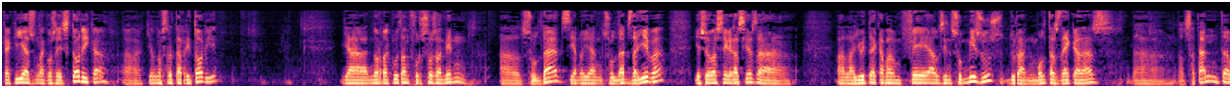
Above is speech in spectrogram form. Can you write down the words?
que aquí és una cosa històrica, aquí al nostre territori ja no recluten forçosament els soldats, ja no hi ha soldats de lleva, i això va ser gràcies a, a la lluita que van fer els insubmisos durant moltes dècades, de, dels 70,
